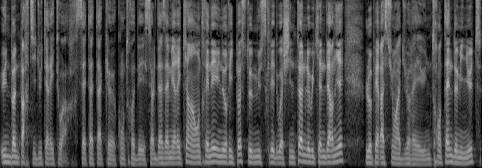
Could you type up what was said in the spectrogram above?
une bonne partie du territoire. Cette attaque contre des soldats américains a entraîné une riposte musclée de Washington le week-end dernier. L'opération a duré une trentaine de minutes.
